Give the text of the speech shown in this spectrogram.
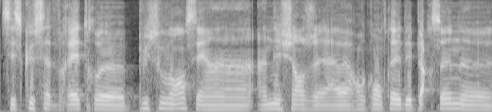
c'est ce que ça devrait être euh, plus souvent c'est un, un échange à rencontrer des personnes euh,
